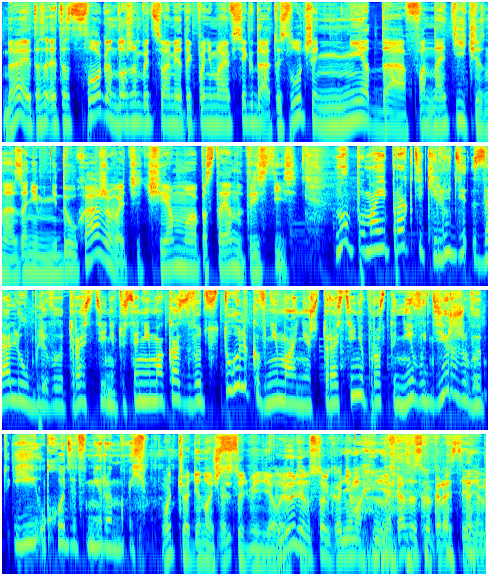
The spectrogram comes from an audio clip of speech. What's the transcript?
Да, это, этот слоган должен быть с вами, я так понимаю, всегда. То есть лучше не да фанатично за ним не доухаживать, чем постоянно трястись. Ну, по моей практике люди залюбливают растения. То есть они им оказывают столько внимания, что растения просто не выдерживают и уходят в мир иной. Вот что одиночество с людьми делает. Людям столько внимания не оказывается, сколько растениям.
